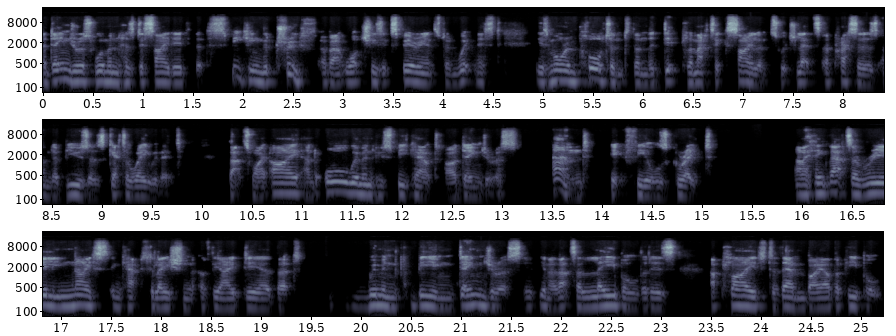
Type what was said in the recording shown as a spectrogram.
A dangerous woman has decided that speaking the truth about what she's experienced and witnessed is more important than the diplomatic silence which lets oppressors and abusers get away with it. That's why I and all women who speak out are dangerous. And it feels great. And I think that's a really nice encapsulation of the idea that women being dangerous, you know, that's a label that is applied to them by other people.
